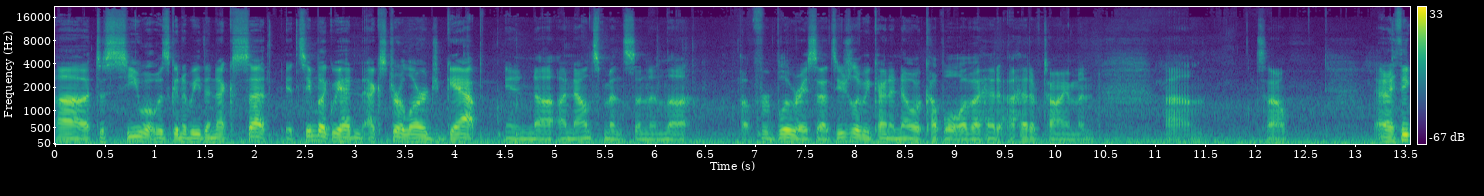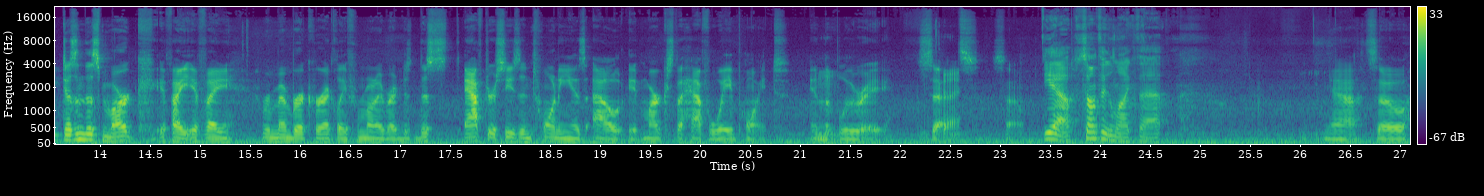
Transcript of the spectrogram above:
uh, to see what was going to be the next set. It seemed like we had an extra large gap in uh, announcements and in the uh, for Blu-ray sets. Usually, we kind of know a couple of ahead ahead of time, and um, so. And I think doesn't this mark, if I if I remember it correctly from what I read, this after season twenty is out, it marks the halfway point in the hmm. Blu-ray sets. So Yeah, something like that. yeah, so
